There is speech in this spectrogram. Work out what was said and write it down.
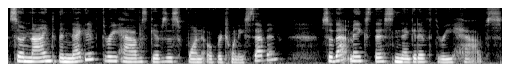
So 9 to the negative 3 halves gives us 1 over 27, so that makes this negative 3 halves.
